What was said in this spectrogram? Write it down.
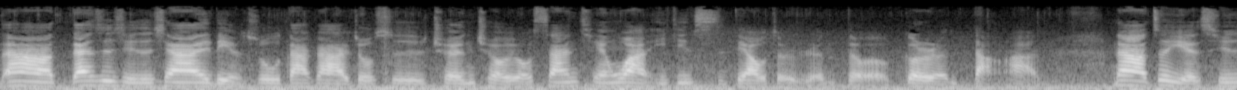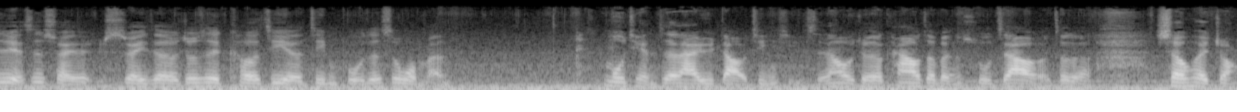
那但是其实现在脸书大概就是全球有三千万已经死掉的人的个人档案。那这也其实也是随随着就是科技的进步，这是我们。目前正在遇到进行时，然后我觉得看到这本书，知道了这个社会状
